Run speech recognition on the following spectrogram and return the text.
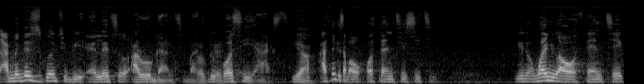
I mean, this is going to be a little arrogant, but Okay. because he asked. Yeah. I think it's about authenticity. You know, when you are authentic,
